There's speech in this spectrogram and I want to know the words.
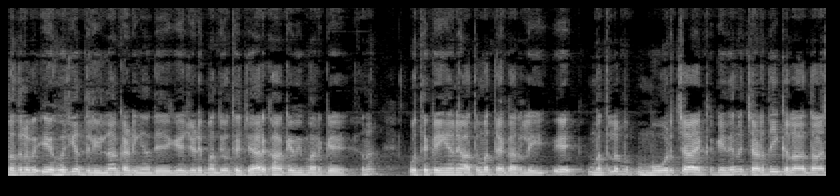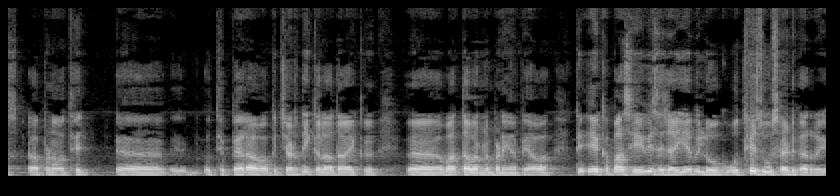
ਮਤਲਬ ਇਹੋ ਜਿਹੀਆਂ ਦਲੀਲਾਂ ਘੜੀਆਂ ਦੇ ਗਏ ਜਿਹੜੇ ਬੰਦੇ ਉੱਥੇ ਜ਼ਹਿਰ ਖਾ ਕੇ ਵੀ ਮਰ ਗਏ ਹਨਾ? ਉੱਥੇ ਕਈਆਂ ਨੇ ਆਤਮ ਹੱਤਿਆ ਕਰ ਲਈ। ਇਹ ਮਤਲਬ ਮੋਰਚਾ ਇੱਕ ਕਹਿੰਦੇ ਨੇ ਚੜ੍ਹਦੀ ਕਲਾ ਦਾ ਆਪਣਾ ਉੱਥੇ ਉੱਥੇ ਪਹਿਰਾ ਵਾ ਵੀ ਚੜ੍ਹਦੀ ਕਲਾ ਦਾ ਇੱਕ ਅਹ, ਵਾਤਾਵਰਨ ਬਣਿਆ ਪਿਆ ਵਾ। ਤੇ ਇੱਕ ਪਾਸੇ ਇਹ ਵੀ ਸਜਾਈ ਹੈ ਵੀ ਲੋਕ ਉੱਥੇ ਸੁਸਾਈਡ ਕਰ ਰਹੇ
